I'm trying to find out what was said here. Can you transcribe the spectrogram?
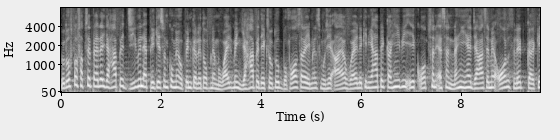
तो दोस्तों, सबसे पहले यहाँ पे जीमेल एप्लीकेशन को मैं ओपन कर लेता हूँ अपने मोबाइल में। यहाँ पे देख सकते हो, बहुत सारे ईमेल्स मुझे आया हुआ है, लेकिन यहाँ पे कहीं भी एक ऑप्शन ऐसा नहीं है जहाँ से मैं ऑल सेलेक्ट करके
